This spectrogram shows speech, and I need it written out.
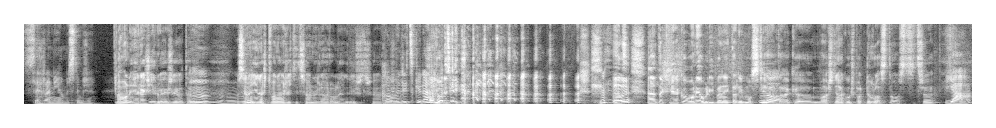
sehraný a myslím, že... A on i režíruje, že jo? Tady. Mm, mm, Asi není naštvaná, že ti třeba nedá roli, když třeba... A on mi vždycky dá. Jo, vždycky... ale, ale tak jako on je oblíbený tady v Mostě, No. tak eh, máš nějakou špatnou vlastnost třeba? Já?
